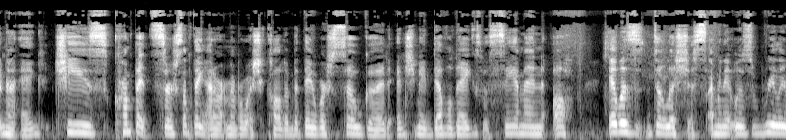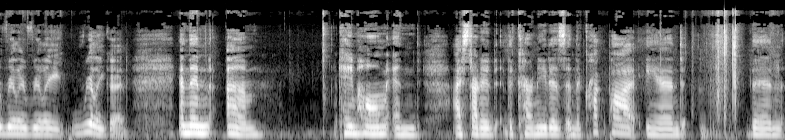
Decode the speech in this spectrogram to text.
not egg, cheese crumpets or something. I don't remember what she called them, but they were so good. And she made deviled eggs with salmon. Oh, it was delicious. I mean, it was really, really, really, really good. And then um, came home and I started the carnitas in the crock pot. And then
